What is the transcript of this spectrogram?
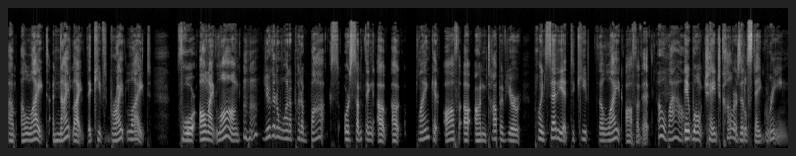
um, a light a night light that keeps bright light for all night long Mm-hmm. you're going to want to put a box or something a, a blanket off uh, on top of your poinsettia to keep the light off of it Oh, wow. it won't change colors it'll stay green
